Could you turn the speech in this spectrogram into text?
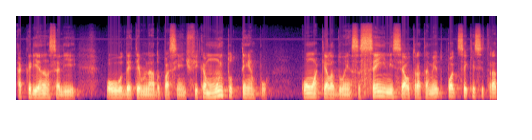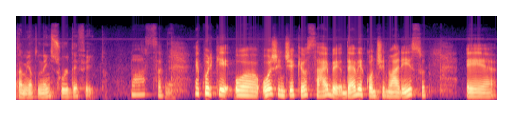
a criança ali ou determinado paciente fica muito tempo com aquela doença sem iniciar o tratamento, pode ser que esse tratamento nem surta efeito. Nossa, é, é porque hoje em dia que eu saiba, deve continuar isso, é,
